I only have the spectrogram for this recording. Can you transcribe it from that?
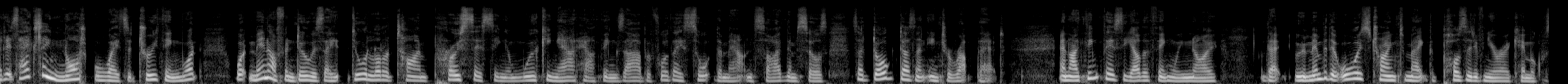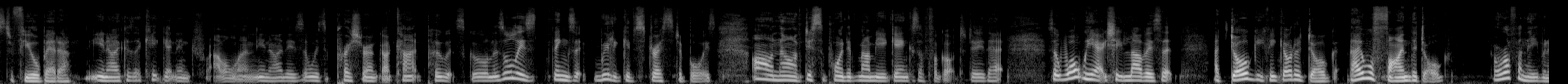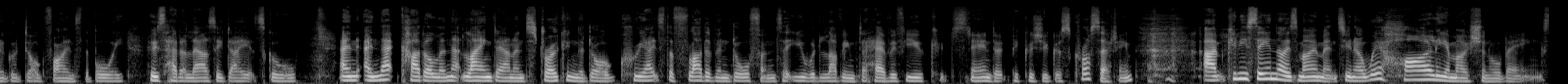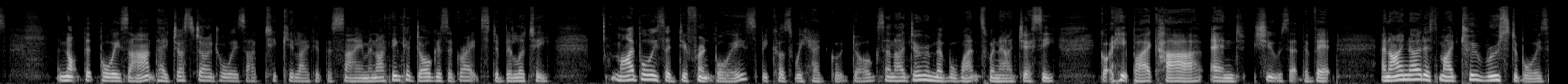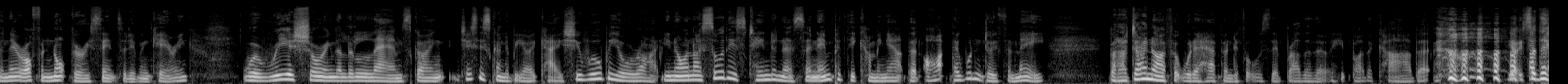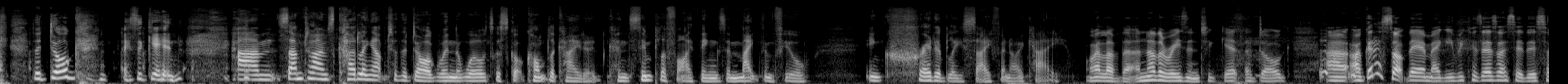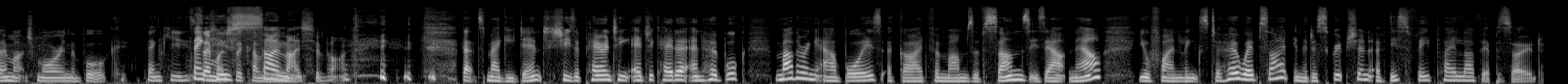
But it's actually not always a true thing. What what men often do is they do a lot of time processing and working out how things are before they sort them out inside themselves. So dog doesn't interrupt that. And I think there's the other thing we know that remember they're always trying to make the positive neurochemicals to feel better, you know, because they keep getting in trouble and, you know, there's always a pressure and I can't poo at school. And there's all these things that really give stress to boys. Oh, no, I've disappointed mummy again because I forgot to do that. So, what we actually love is that a dog, if you got a dog, they will find the dog or often even a good dog finds the boy who's had a lousy day at school. And, and that cuddle and that laying down and stroking the dog creates the flood of endorphins that you would love him to have if you could stand it because you just cross at him. um, can you see in those moments, you know, we're highly emotional beings. Not that boys aren't, they just don't always articulate it the same. And I think a dog is a great stability. My boys are different boys because we had good dogs. And I do remember once when our Jessie got hit by a car and she was at the vet and I noticed my two rooster boys, and they're often not very sensitive and caring, were reassuring the little lambs, going, Jessie's going to be okay. She will be all right. You know, and I saw this tenderness and empathy coming out that I, they wouldn't do for me. But I don't know if it would have happened if it was their brother that got hit by the car. But so the the dog is again um, sometimes cuddling up to the dog when the world's just got complicated can simplify things and make them feel incredibly safe and okay. I love that. Another reason to get a dog. Uh, I'm going to stop there, Maggie, because as I said, there's so much more in the book. Thank you Thank so you much for coming. Thank you so in. much, Siobhan. That's Maggie Dent. She's a parenting educator, and her book, Mothering Our Boys A Guide for Mums of Sons, is out now. You'll find links to her website in the description of this Feed Play Love episode.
